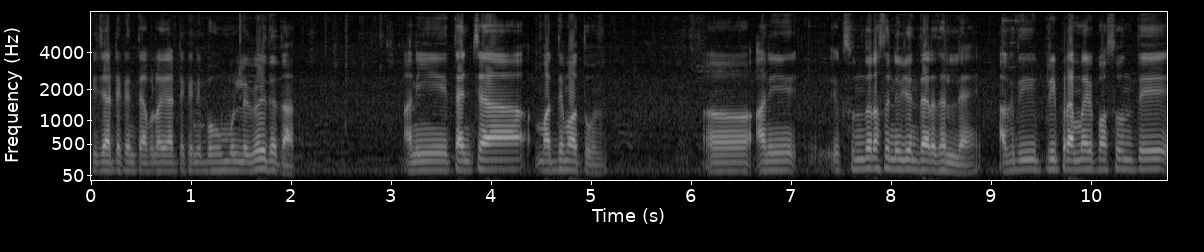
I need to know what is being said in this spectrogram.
की ज्या ठिकाणी ते आपल्याला या ठिकाणी बहुमूल्य वेळ देतात. आणि त्यांच्या माध्यमातून आणि एक सुंदर असं नियोजन तयार झालेलं आहे. अगदी प्री प्रायमरीपासून ते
